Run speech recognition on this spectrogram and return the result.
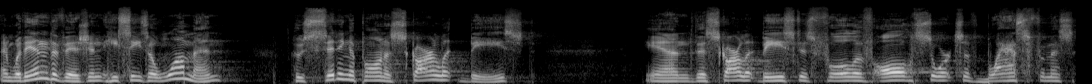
And within the vision, he sees a woman who's sitting upon a scarlet beast. And this scarlet beast is full of all sorts of blasphemous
